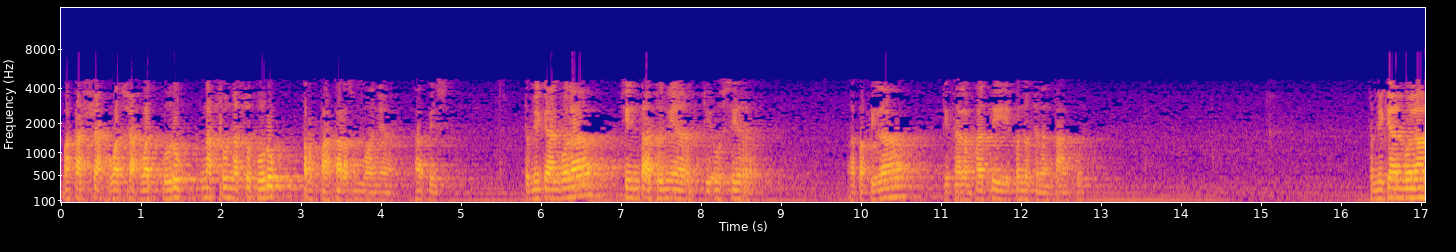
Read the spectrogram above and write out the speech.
maka syahwat-syahwat buruk, nafsu-nafsu buruk terbakar semuanya, habis. Demikian pula cinta dunia diusir apabila di dalam hati penuh dengan takut. Demikian pula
